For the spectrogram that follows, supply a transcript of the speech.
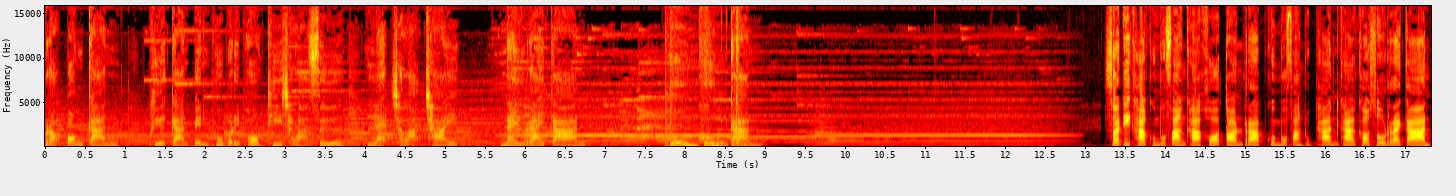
เกราะป้องกัน เพื่อการเป็นผู้บริโภคที่ฉลาดซื้อ และฉลาดใช้ ในรายการ ภูมิคุ้มกัน สวัสดีค่ะคุณผู้ฟังค่ะขอต้อนรับคุณผู้ฟังทุกท่านค่ะ เข้าสู่รายการ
